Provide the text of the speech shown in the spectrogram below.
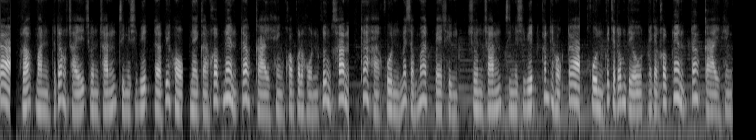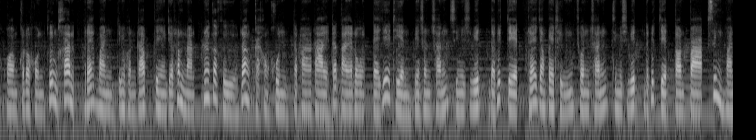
ได้เพราะมันจะต้องใช้ชนชั้นสิ่งมีชีวิตระดับที่ 6 ในการครอบแน่นร่างกายแห่งความกระหนครึ่งขั้น ถ้าหากคุณไม่สามารถไปถึงชนชั้นสิ่งมีชีวิตขั้นที่ 6 ได้ คุณก็จะล้มเหลวในการครอบแน่นร่างกายแห่งความกระหนครึ่งขั้น และมันจะมีผลรับเพียงอย่างเดียวเท่านั้นนั่นก็คือร่างกายของคุณจะพารายและตายลงแต่เย่เทียนเป็นชนชั้นสิ่งมีชีวิตระดับเจ็ด และยังไปถึงชนชั้นสิ่มีชีวิตระดับที่เจ็ดตอนปลายซึ่งมัน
